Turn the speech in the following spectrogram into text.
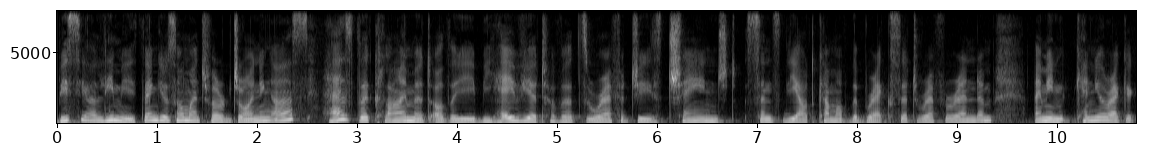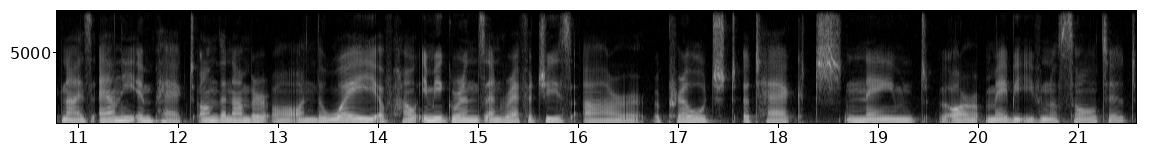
Bisia Limi, thank you so much for joining us. Has the climate or the behavior towards refugees changed since the outcome of the Brexit referendum? I mean, can you recognize any impact on the number or on the way of how immigrants and refugees are approached, attacked, named, or maybe even assaulted?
